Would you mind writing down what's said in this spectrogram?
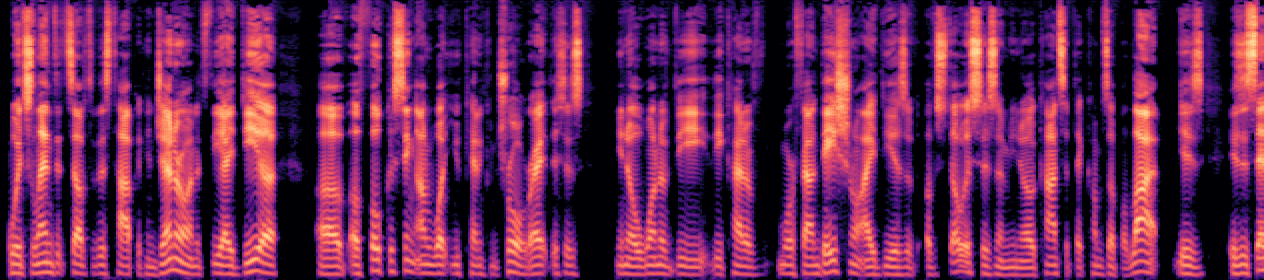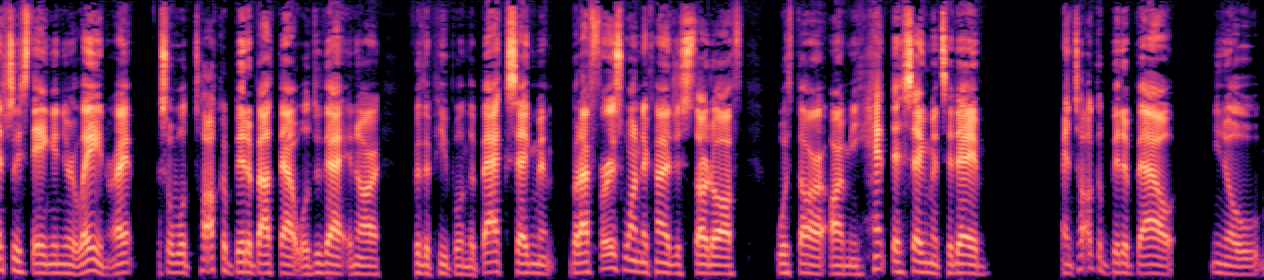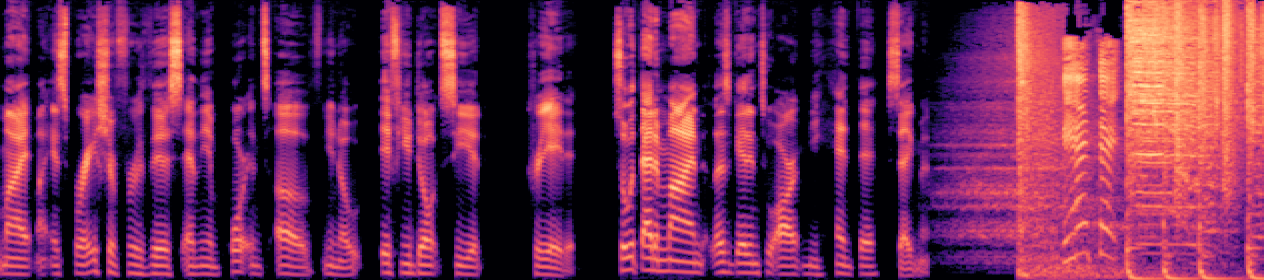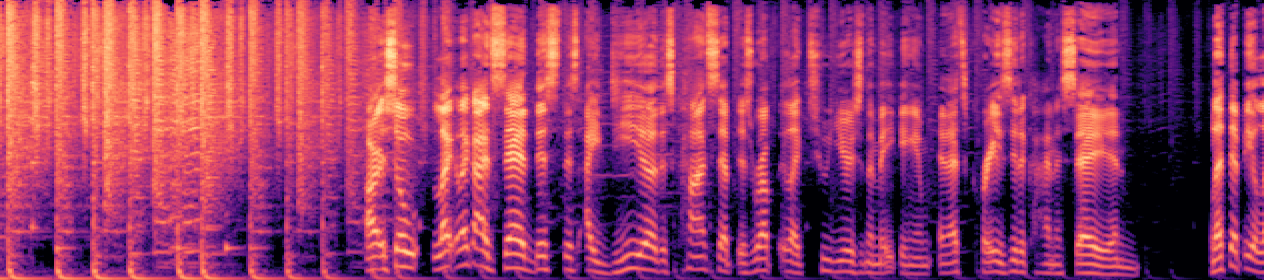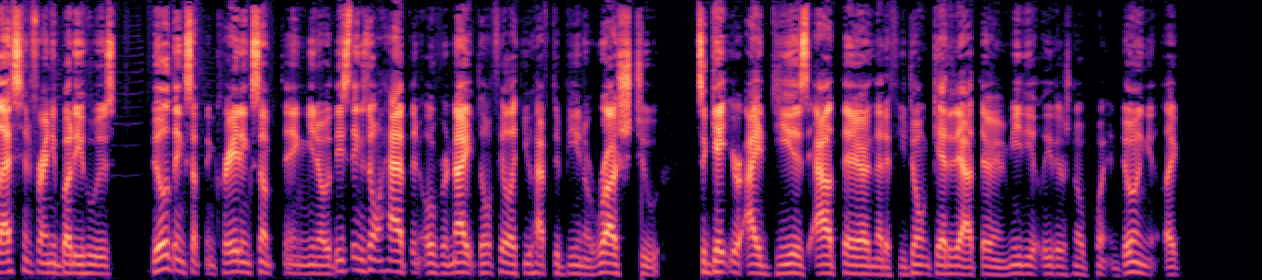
which lends itself to this topic in general, and it's the idea of of focusing on what you can control. Right. This is you know one of the the kind of more foundational ideas of, of stoicism. You know, a concept that comes up a lot is is essentially staying in your lane. Right. So we'll talk a bit about that. We'll do that in our for the people in the back segment. But I first wanted to kind of just start off with our Army Gente segment today and talk a bit about you know my my inspiration for this and the importance of you know if you don't see it create it so with that in mind let's get into our mi gente segment mi gente. All right so like like i had said this this idea this concept is roughly like two years in the making and, and that's crazy to kind of say and let that be a lesson for anybody who is building something, creating something. You know, these things don't happen overnight. Don't feel like you have to be in a rush to to get your ideas out there and that if you don't get it out there immediately, there's no point in doing it. Like,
